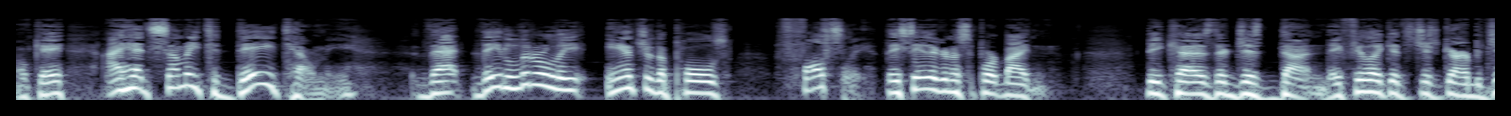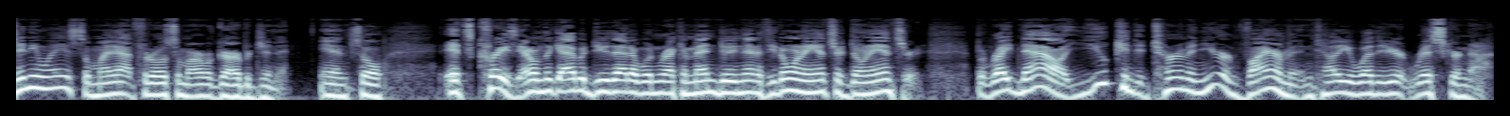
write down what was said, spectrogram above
Okay? I had somebody today tell me that they literally answer the polls falsely. They say they're going to support Biden because they're just done. They feel like it's just garbage anyway, so why not throw some more garbage in it? And so it's crazy. I don't think I would do that. I wouldn't recommend doing that. If you don't want to answer don't answer it. But right now, you can determine your environment and tell you whether you're at risk or not.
